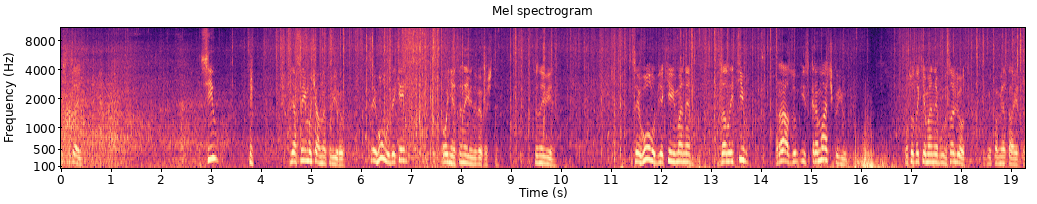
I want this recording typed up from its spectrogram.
Ось цей. Сів. Я своїм очам не повірив. Цей голуб, який. О, ні, це не він, вибачте. Це не він. Цей голуб, який в мене залетів разом із кремачкою. Ото такий в мене був зальот, як ви пам'ятаєте.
